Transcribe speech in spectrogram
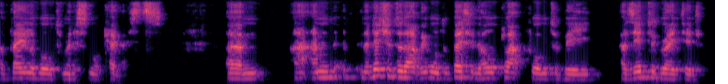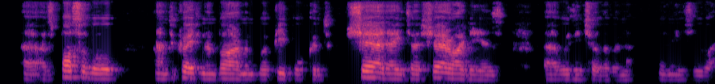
available to medicinal chemists. Um, and in addition to that, we wanted basically the whole platform to be as integrated uh, as possible and to create an environment where people could share data, share ideas uh, with each other in, in, an easy way.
